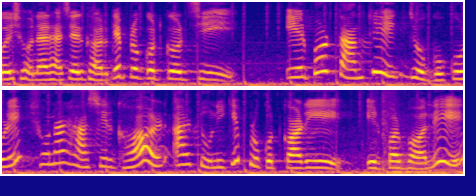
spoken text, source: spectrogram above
ওই সোনার হাঁসের ঘরকে প্রকট করছি। এরপর তান্ত্রিক যজ্ঞ করে সোনার হাঁসের ঘর আর টুনিকে প্রকট করে। এরপর বলে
